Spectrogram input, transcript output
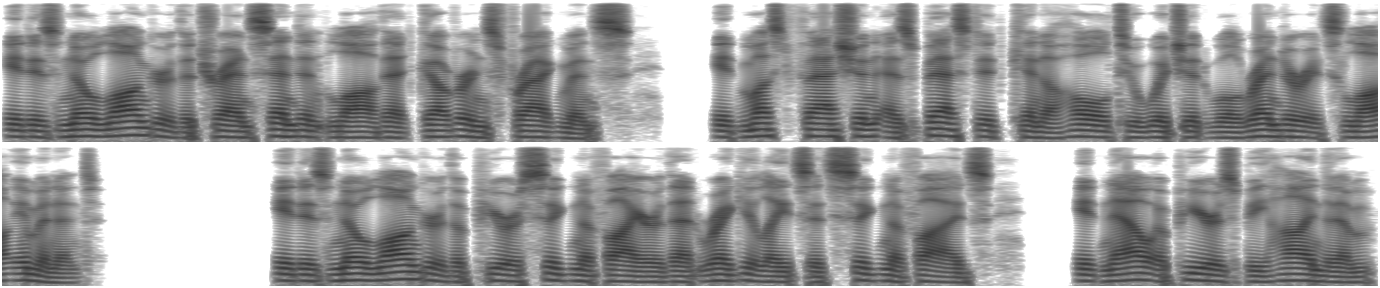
It is no longer the transcendent law that governs fragments, it must fashion as best it can a whole to which it will render its law immanent. It is no longer the pure signifier that regulates its signifieds, it now appears behind them,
